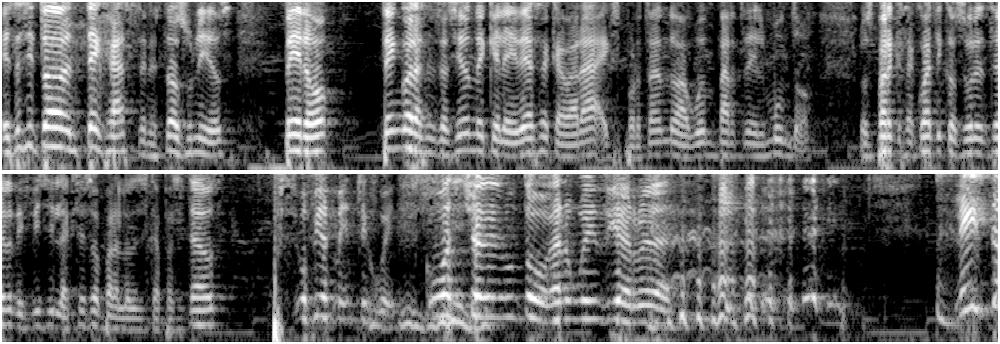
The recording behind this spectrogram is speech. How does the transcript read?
Está situado en Texas, en Estados Unidos, pero tengo la sensación de que la idea se acabará exportando a buena parte del mundo. Los parques acuáticos suelen ser difícil acceso para los discapacitados. Pues obviamente, güey. ¿Cómo vas a echar en un tobogán un güey en silla de ruedas? ¡Listo!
